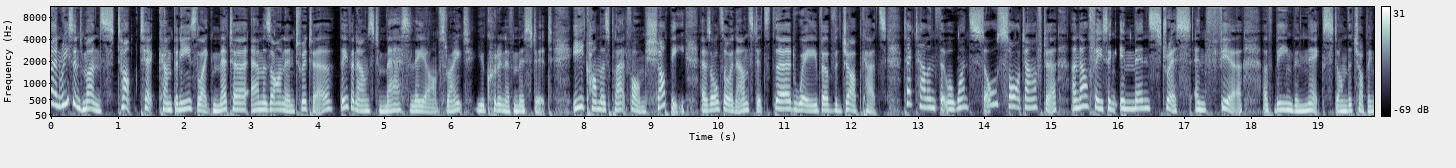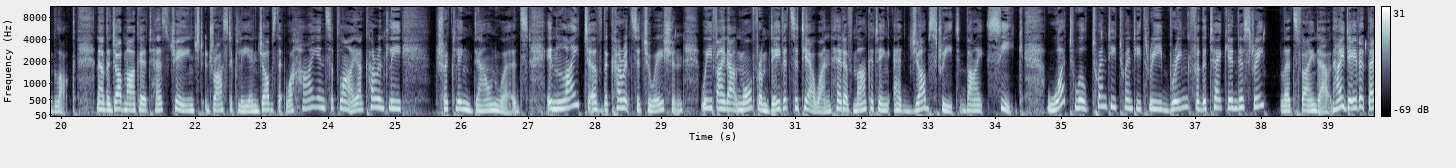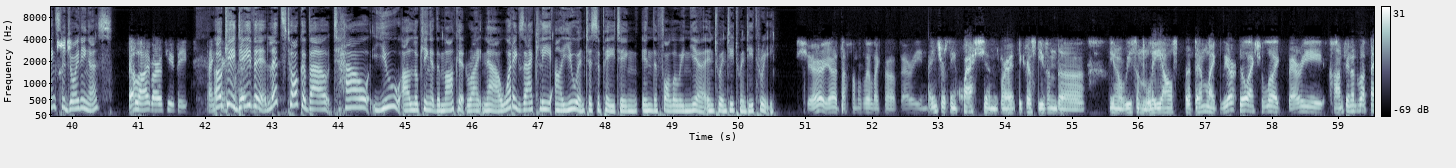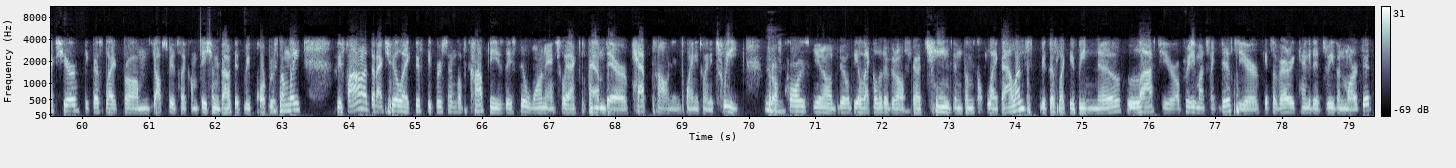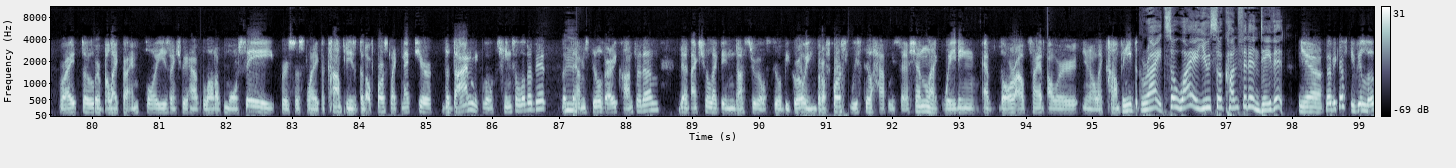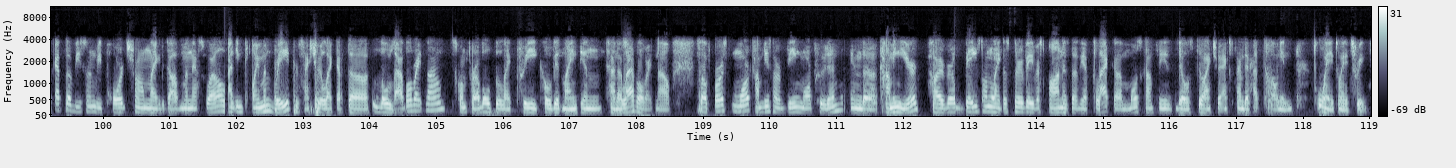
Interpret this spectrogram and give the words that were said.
In recent months, top tech companies like Meta, Amazon, and Twitter, they've announced mass layoffs, right? You couldn't have missed it. E-commerce platform Shopee has also announced its third wave of job cuts. Tech talents that were once so sought after are now facing immense stress and fear of being the next on the chopping block. Now, the job market has changed drastically and jobs that were high in supply are currently trickling downwards. In light of the current situation, we find out more from David Setiawan, Head of Marketing at JobStreet by Seek. What will 2023 bring for the tech industry? Let's find out. Hi, David. Thanks for joining us. Hello, Bharati. Okay, David, let's talk about how you are looking at the market right now. What exactly are you anticipating in the following year in 2023? Sure, yeah, definitely like a very interesting question, right? Because even the you know recent layoffs, but then like we are still actually like very confident about next year because like from JobStreet's like compensation benefit report recently, we found out that actually like 50% of companies they still want to actually expand their headcount in 2023. But mm. of course, you know there will be like a little bit of a change in terms of like balance because like if we know last year or pretty much like this year, it's a very candidate-driven market, right? So where like the employees actually have a lot of more say versus like the companies. But of course, like next year the dynamic will change a little bit. But mm. I'm still very confident that actually like the industry will still be growing. But of course, we still have recession like waiting at the door outside our, you know, like company. Right. So why are you so confident, David? Yeah, no, because if you look at the recent reports from like the government as well, unemployment rate is actually like at the low level right now. It's comparable to like pre-COVID-19 kind of level right now. So of course, more companies are being more prudent in the coming year. However, based on like the survey respondents that we have collected, most companies they'll still actually expand their headcount in 2023.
